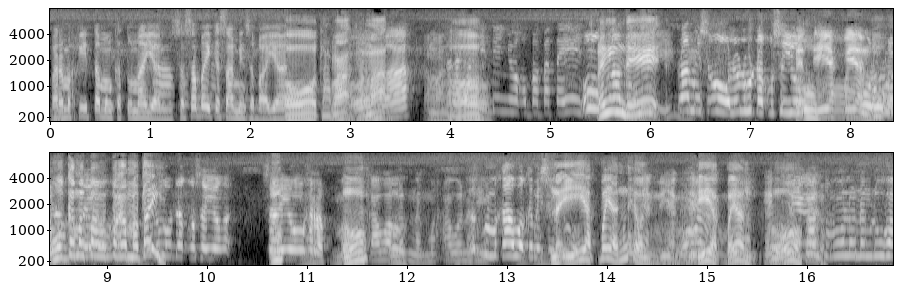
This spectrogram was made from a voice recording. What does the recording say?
Para makita mong katunayan, sasabay ka sa amin sa bayan. Oo, tama, Oo, tama. ba? Oo. Hindi nyo ako papatayin. Oh, Ay, hindi. Promise, oh, lulod ako sa iyo. Pet, iyak pa yan. Oh, huwag ka magpapakamatay. Lulod ako sa iyo sa iyong harap. Oo. Huwag mo makawa kami sa iyo. Naiiyak pa yan ngayon. Iiyak pa yan. Oo. Tumulo ng luha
